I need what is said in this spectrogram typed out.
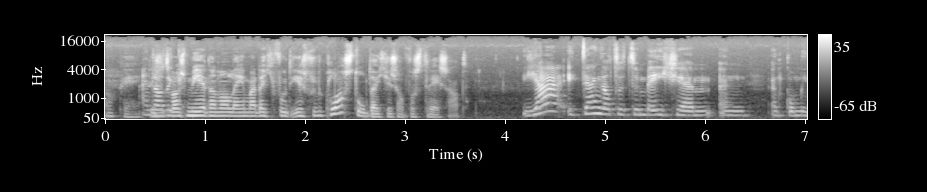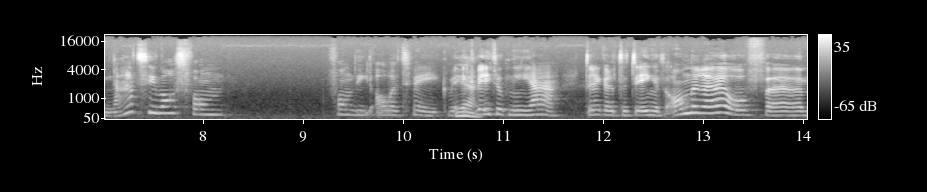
Oké, En dus dat het ik- was meer dan alleen maar dat je voor het eerst voor de klas stond dat je zoveel stress had. Ja, ik denk dat het een beetje een, een, een combinatie was van, van die alle twee. Ik, Ja. ik weet ook niet, ja, triggert het een het andere? Of, ehm,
